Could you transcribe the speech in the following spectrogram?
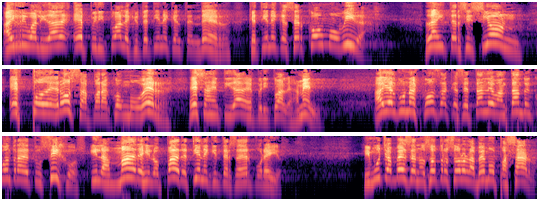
Hay rivalidades espirituales que usted tiene que entender, que tiene que ser conmovida. La intercesión es poderosa para conmover esas entidades espirituales. Amén. Hay algunas cosas que se están levantando en contra de tus hijos y las madres y los padres tienen que interceder por ellos. Y muchas veces nosotros solo las vemos pasar.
